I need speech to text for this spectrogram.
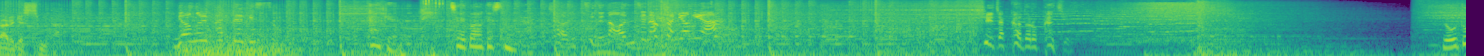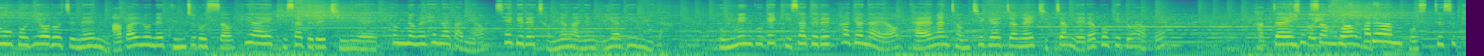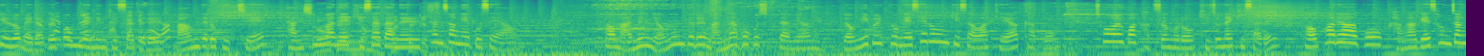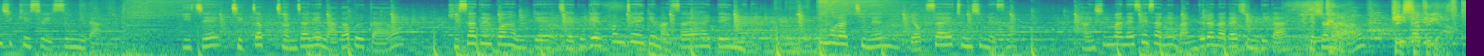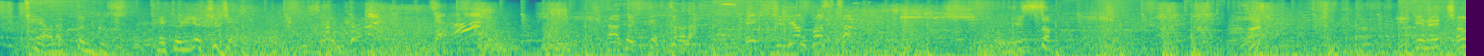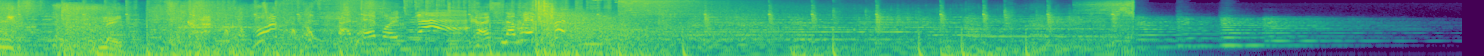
따르겠습니다. 명을 받들겠소. 타겟 제거하겠습니다. 전투는 언제나 환영이야. 시작하도록 하지. 로드 오브 히어로즈는 아발론의 군주로서 휘하의 기사들을 지휘해 혁명을 해나가며 세계를 점령하는 이야기입니다. 동맹국의 기사들을 파견하여 다양한 정치 결정을 직접 내려보기도 하고 각자의 속성과. 화려한 보스트 스킬로 매력을 뽐내는 기사들을 마음대로 배치해 당신만의 기사단을. 탄성해보세요. 더 많은 영웅들을 만나보고 싶다면 영입을 통해 새로운 기사와 계약하고 초월과 각성으로 기존의 기사를 더 화려하고 강하게 성장시킬 수 있습니다. 이제 직접 전장에 나가볼까요? 기사들과 함께 제국의 황제에게 맞서야 할 때입니다. 히모라치는 역사의 중심에서 당신만의 세상을 만들어 나갈 준비가 되셨나요? 기사들이여, 태어났던 곳 되돌려 주지 악을 꿰뚫어라. 엑실리온 버스터. 일섭 이게 내 정의다 레이븐 한판 해볼까? 가시나무의 판!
